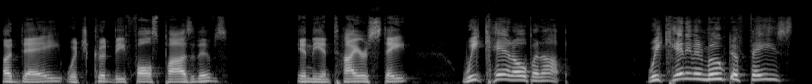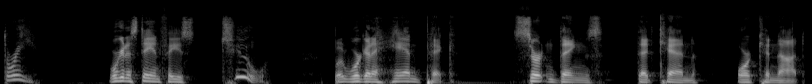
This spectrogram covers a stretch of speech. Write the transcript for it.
a day, which could be false positives in the entire state. We can't open up. We can't even move to phase three. We're going to stay in phase two, but we're going to handpick certain things that can or cannot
